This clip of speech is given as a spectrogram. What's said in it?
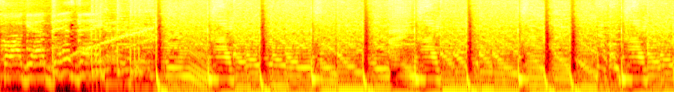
Forget this day. I'll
